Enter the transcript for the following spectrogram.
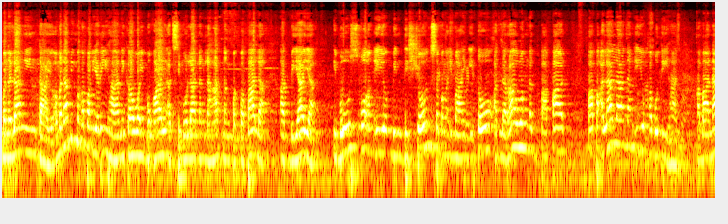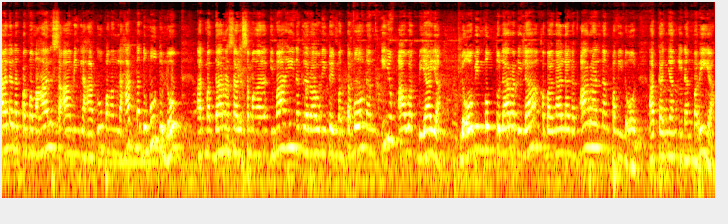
Manalangin tayo. Ama naming makapangyarihan, ikaw ay bukal at simula ng lahat ng pagpapala at biyaya. Ibuhos mo ang iyong bendisyon sa mga imaheng ito at larawang nagpapa, papaalala ng iyong kabutihan, kabanalan at pagmamahal sa aming lahat upang ang lahat na dumudulog at magdarasal sa mga imahin at larawan nito ay magtamo ng iyong awat biyaya Loobin mong tularan nila ang kabanalan at aral ng Panginoon at kanyang inang Maria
